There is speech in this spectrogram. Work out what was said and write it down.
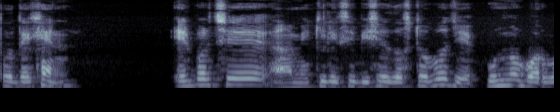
তো দেখেন, এরপর হচ্ছে আমি কি লিখছি? বিশেষ দ্রষ্টব্য যে পূর্ণবর্গ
